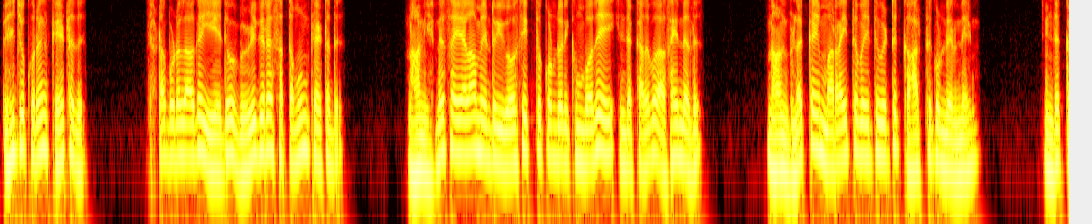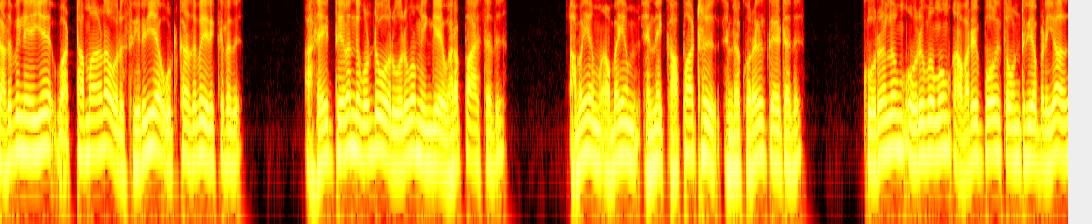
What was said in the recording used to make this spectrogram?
பேச்சுக்குரல் கேட்டது. தடபுடலாக ஏதோ விழுகிற சத்தமும் கேட்டது. நான் என்ன செய்யலாம் என்று யோசித்துக் கொண்டிருக்கும் போதே இந்த கதவு அசைந்தது. நான் விளக்கை மறைத்து வைத்துவிட்டு காத்து கொண்டிருந்தேன். இந்த கதவிலேயே வட்டமான ஒரு சிறிய உட்கதவு இருக்கிறது. அதை திறந்து கொண்டு ஒரு உருவம் இங்கே வரப்பார்த்தது. அபயம் அபயம் என்னை காப்பாற்று என்ற குரல் கேட்டது. குரலும் உருவமும் அவரைப் போல் தோன்றியபடியால்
